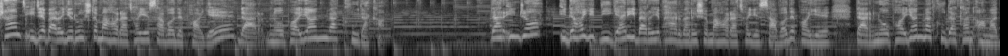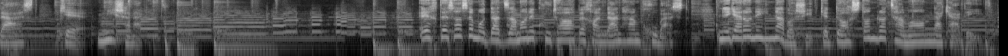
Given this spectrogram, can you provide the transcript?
چند ایده برای رشد مهارت‌های سواد پایه در نوپایان و کودکان در اینجا ایده های دیگری برای پرورش مهارت های سواد پایه در نوپایان و کودکان آماده است که میشنوید. اختصاص مدت زمان کوتاه به خواندن هم خوب است. نگران این نباشید که داستان را تمام نکرده اید.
